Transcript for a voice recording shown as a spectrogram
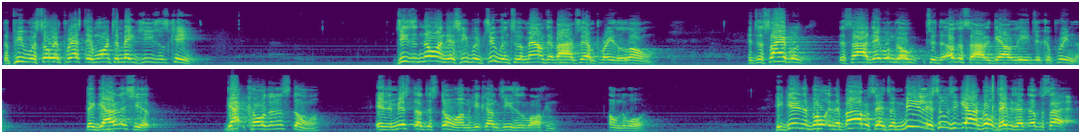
The people were so impressed they wanted to make Jesus king. Jesus, knowing this, he withdrew into a mountain by himself and prayed alone. His disciples decided they wouldn't go to the other side of Galilee to Capernaum. They got in a ship, got caught in a storm. In the midst of the storm, here comes Jesus walking on the water. He get in the boat, and the Bible says immediately, as soon as he got in the boat, they was at the other side.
